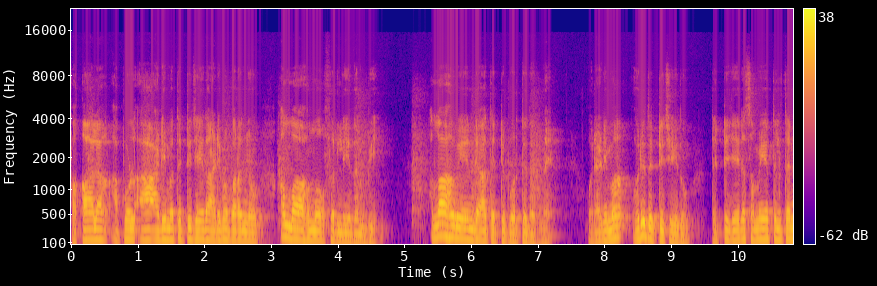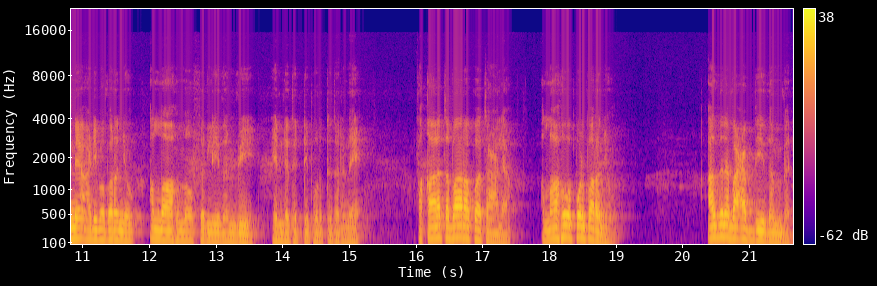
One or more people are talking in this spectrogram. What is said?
ഫക്കാല അപ്പോൾ ആ അടിമ തെറ്റ് ചെയ്ത അടിമ പറഞ്ഞു അള്ളാഹു മഫിർലി ദമ്പി അള്ളാഹുവെ എന്റെ ആ തെറ്റ് പുറത്തു തരണേ. ഒരടിമ ഒരു തെറ്റ് ചെയ്തു. തെറ്റ് ചെയ്ത സമയത്തിൽ തന്നെ അടിമ പറഞ്ഞു അള്ളാഹു മഫിർലി ദമ്പി എന്റെ തെറ്റ് പുറത്തു തരണേ. ഫക്കാല തബാറക്ക താല അള്ളാഹു അപ്പോൾ പറഞ്ഞു അതിന ബഅബ്ദി ദമ്പൻ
